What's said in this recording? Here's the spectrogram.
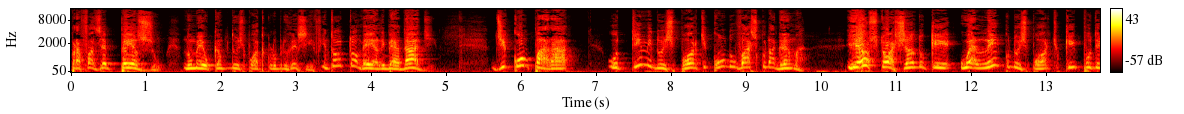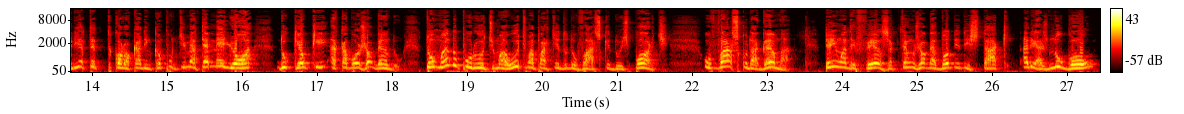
para fazer peso no meio campo do Esporte Clube do Recife. Então eu tomei a liberdade de comparar o time do esporte com o do Vasco da Gama. E eu estou achando que o elenco do esporte, que poderia ter colocado em campo um time até melhor do que o que acabou jogando. Tomando por último a última partida do Vasco e do esporte, o Vasco da Gama tem uma defesa que tem um jogador de destaque. Aliás, no gol,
